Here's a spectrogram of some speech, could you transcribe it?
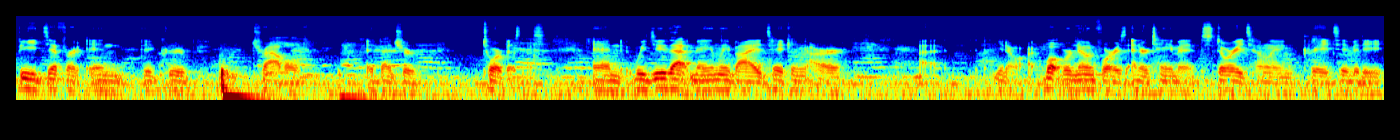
be different in the group travel adventure tour business. And we do that mainly by taking our, uh, you know, what we're known for is entertainment, storytelling, creativity,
